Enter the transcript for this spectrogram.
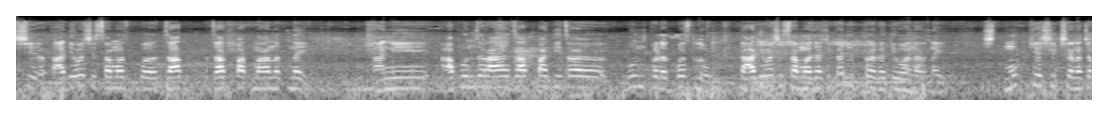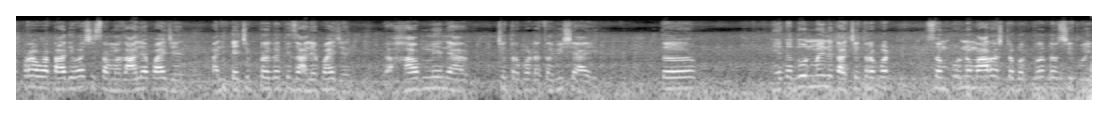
शि आदिवासी समाज प जात जातपात मानत नाही. आणि आपण जर जातपातीचा गुण पडत बसलो तर आदिवासी समाजाची कधीच प्रगती होणार नाही. मुख्य शिक्षणाच्या प्रवाहात आदिवासी समाज आल्या पाहिजे आणि त्याची प्रगती झाल्या पाहिजे. हा मेन या चित्रपटाचा विषय आहे. तर येत्या दोन महिन्यात हा चित्रपट संपूर्ण महाराष्ट्रभर प्रदर्शित होईल.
